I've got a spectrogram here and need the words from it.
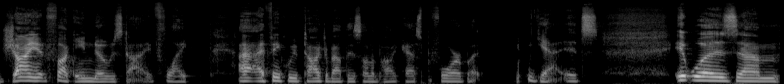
giant fucking nosedive. Like I, I think we've talked about this on the podcast before, but yeah, it's it was um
